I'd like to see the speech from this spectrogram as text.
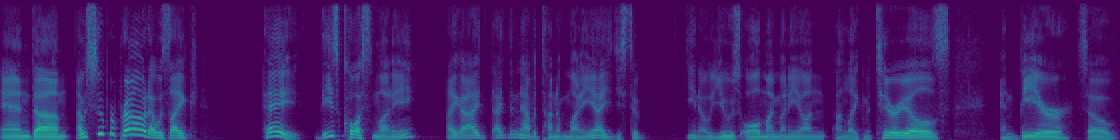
and um, I was super proud. I was like, "Hey, these cost money. Like, I I didn't have a ton of money. I used to, you know, use all my money on on like materials and beer. So,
